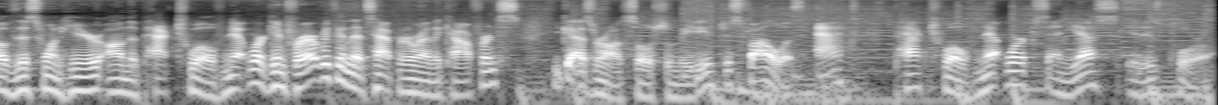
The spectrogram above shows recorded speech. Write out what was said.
of this one here on the Pac 12 network. And for everything that's happening around the conference, you guys are on social media. Just follow us at Pac 12 Networks. And yes, it is plural.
